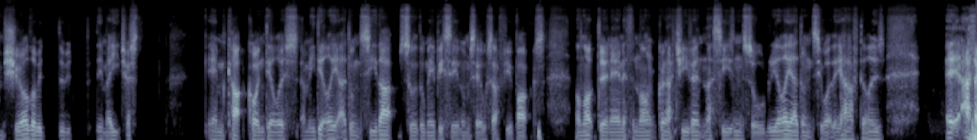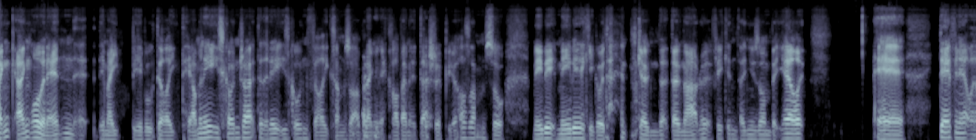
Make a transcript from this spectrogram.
I'm sure they would they, would, they might just um, cut Conte loose immediately. I don't see that, so they'll maybe save themselves a few bucks. They're not doing anything. They're not going to achieve it in this season, so really, I don't see what they have to lose. I think I think more than anything, eh, they might be able to like terminate his contract at the rate he's going for like some sort of bringing the club into disrepute or something. So maybe maybe they could go down, down, that route if he continues on. But yeah, like uh, definitely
